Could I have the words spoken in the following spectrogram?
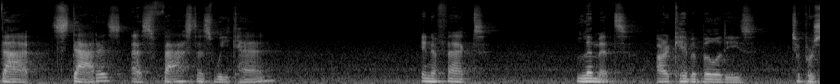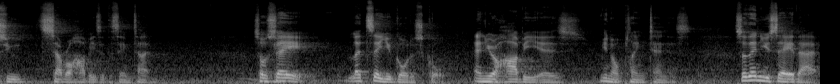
that status as fast as we can, in effect, limits our capabilities to pursue several hobbies at the same time. So, Okay. say, let's say you go to school and your hobby is, you know, playing tennis. So then you say that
